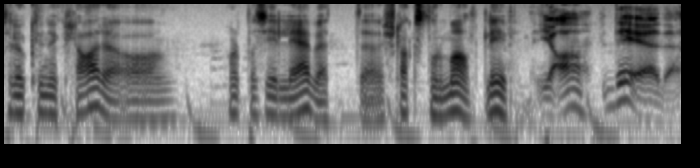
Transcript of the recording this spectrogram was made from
til å kunne klare å holdt på å si, leve et eh, slags normalt liv? Ja, det er det.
